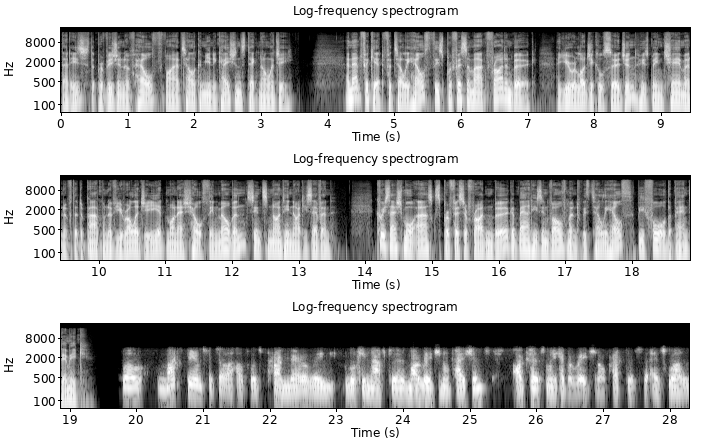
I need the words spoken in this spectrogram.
that is, the provision of health via telecommunications technology. An advocate for telehealth is Professor Mark Frydenberg, a urological surgeon who's been chairman of the Department of Urology at Monash Health in Melbourne since 1997. Chris Ashmore asks Professor Frydenberg about his involvement with telehealth before the pandemic. Well, my experience with telehealth was primarily looking after my regional patients. I personally have a regional practice as well,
